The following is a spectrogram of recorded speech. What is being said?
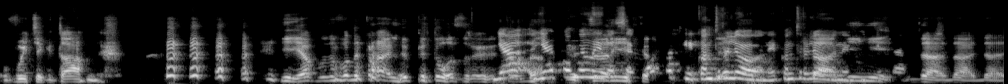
витік даних. Ні, я ну, вони правильно підозрюють. Я, да. я помилилася. Навпаки, Контрольований, Да, контрольований. ні, ні, да, да, да.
